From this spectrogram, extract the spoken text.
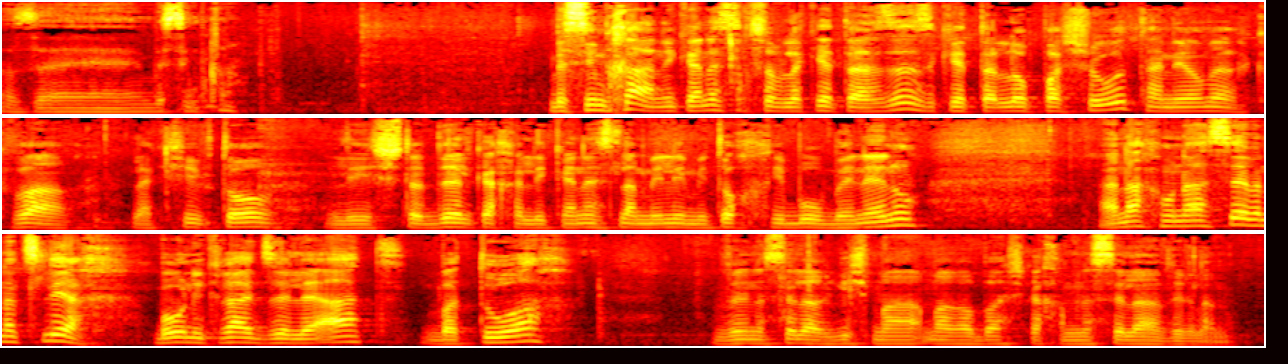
אז אה, בשמחה. בשמחה, אני אכנס עכשיו לקטע הזה, זה קטע לא פשוט, אני אומר כבר, להקשיב טוב, להשתדל ככה להיכנס למילים מתוך חיבור בינינו. אנחנו נעשה ונצליח. בואו נקרא את זה לאט, בטוח, וננסה להרגיש מה, מה רבש ככה מנסה להעביר לנו.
